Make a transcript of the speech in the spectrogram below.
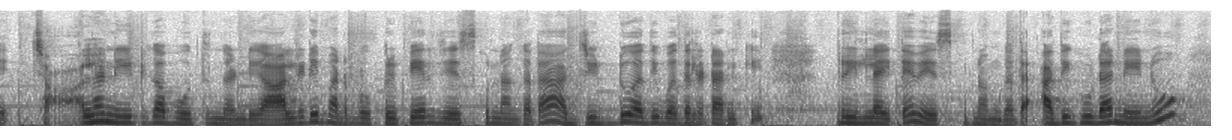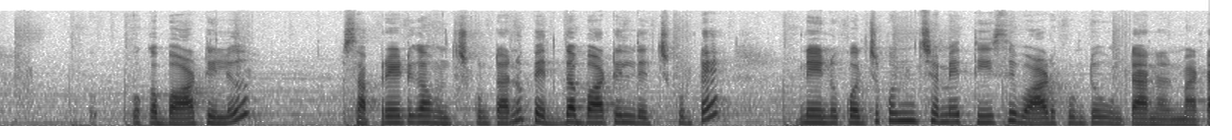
చాలా నీట్గా పోతుందండి. ఆల్రెడీ మనము ప్రిపేర్ చేసుకున్నాం కదా ఆ జిడ్డు అది వదలటానికి ప్రిల్ అయితే వేసుకున్నాం కదా. అది కూడా నేను ఒక బాటిల్ సపరేట్గా ఉంచుకుంటాను. పెద్ద బాటిల్ తెచ్చుకుంటే నేను కొంచెం కొంచెమే తీసి వాడుకుంటూ ఉంటానన్నమాట.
